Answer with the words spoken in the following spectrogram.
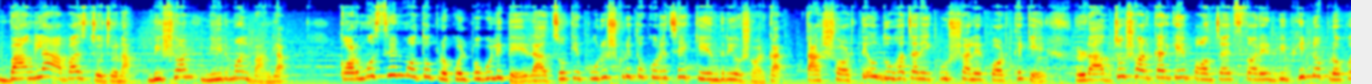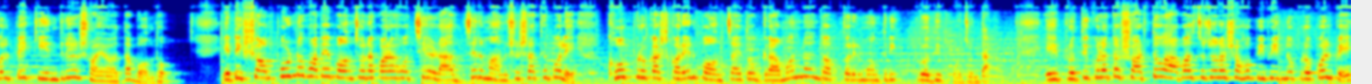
বাংলা আবাস যোজনা মিশন নির্মল বাংলা। কর্মশ্রীর মতো প্রকল্পগুলিতে রাজ্যকে পুরস্কৃত করেছে কেন্দ্রীয় সরকার। তা সত্ত্বেও দু সালের পর থেকে রাজ্য সরকারকে পঞ্চায়েত স্তরের বিভিন্ন প্রকল্পে কেন্দ্রীয় সহায়তা বন্ধ। এটি সম্পূর্ণভাবে বঞ্চনা করা হচ্ছে রাজ্যের মানুষের সাথে বলে ক্ষোভ প্রকাশ করেন পঞ্চায়েত ও গ্রামোন্নয়ন দপ্তরের মন্ত্রী প্রদীপ মজুমদার। এই প্রতিকূলতা সত্ত্বেও আবাস যোজনা সহ বিভিন্ন প্রকল্পে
